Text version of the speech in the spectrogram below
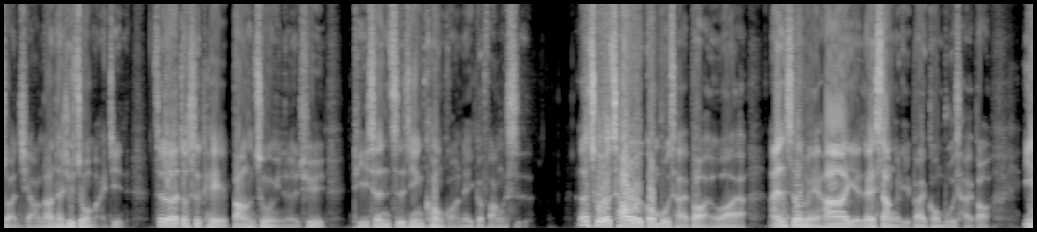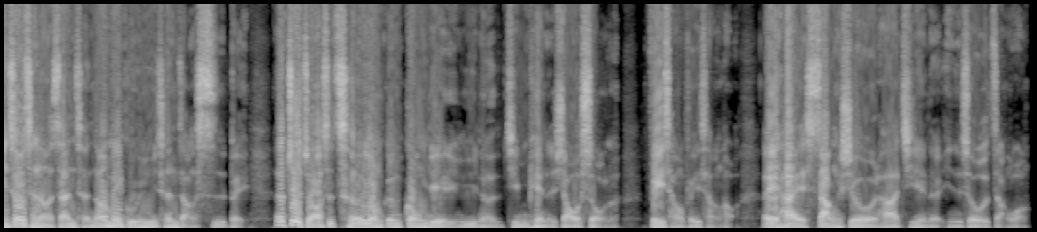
转强，然后再去做买进，这个都是可以帮助你呢去提升资金控管的一个方式。那除了超微公布财报以外啊，安森美它也在上个礼拜公布财报，营收成长三成，然后每股盈余成长四倍。那最主要是车用跟工业领域呢，晶片的销售呢非常非常好，而且它也上修了它今年的营收的展望。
